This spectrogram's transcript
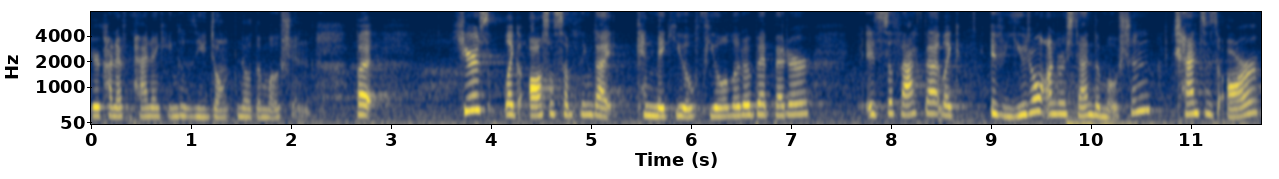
you're kind of panicking because you don't know the motion but here's like also something that can make you feel a little bit better it's the fact that like if you don't understand the motion chances are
